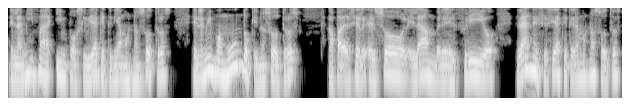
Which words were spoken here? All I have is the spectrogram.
en la misma imposibilidad que teníamos nosotros, en el mismo mundo que nosotros, a padecer el sol, el hambre, el frío, las necesidades que tenemos nosotros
